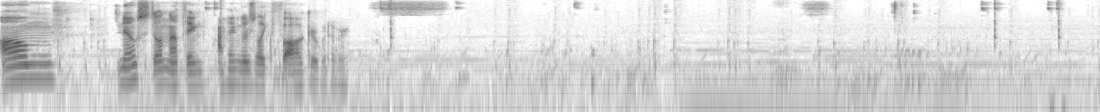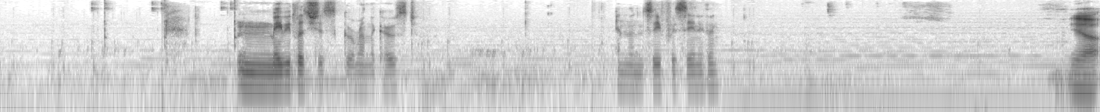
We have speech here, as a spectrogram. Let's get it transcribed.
Um, no, still nothing. I think there's like fog or whatever. Maybe let's just go around the coast. And then see if we see anything. Yeah.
